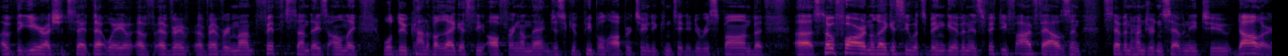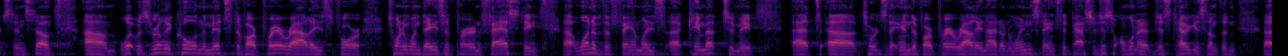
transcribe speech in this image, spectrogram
of the year, I should say it that way, of, of, of every month. Fifth Sundays only, we'll do kind of a legacy offering on that and just give people an opportunity to continue to respond. But uh, so far in the legacy, what's been given is $55,772. And so, um, what was really cool in the midst of our prayer rallies for 21 days of prayer and fasting, uh, one of the families uh, came up to me at uh, towards the end of our prayer rally night on Wednesday and said, Pastor, just I want to just tell you something uh,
